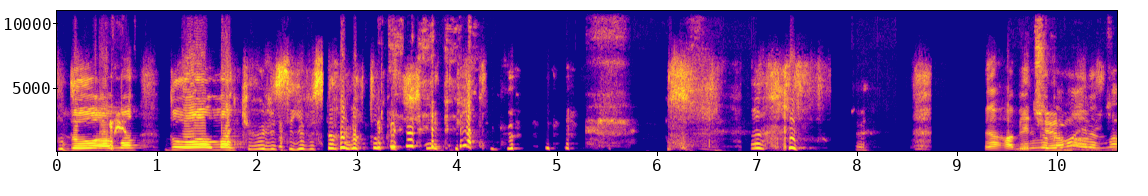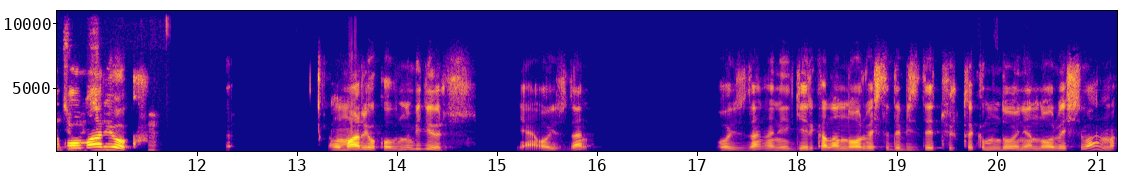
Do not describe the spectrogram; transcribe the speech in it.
Doğu Alman Doğu Alman köylüsü gibi Sörlot'un peşine Ya haberim yok ama en azından ikinci Omar maça. yok. Hı. Omar yok onu biliyoruz. Yani o yüzden o yüzden hani geri kalan Norveç'te de bizde Türk takımında oynayan Norveçli var mı?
